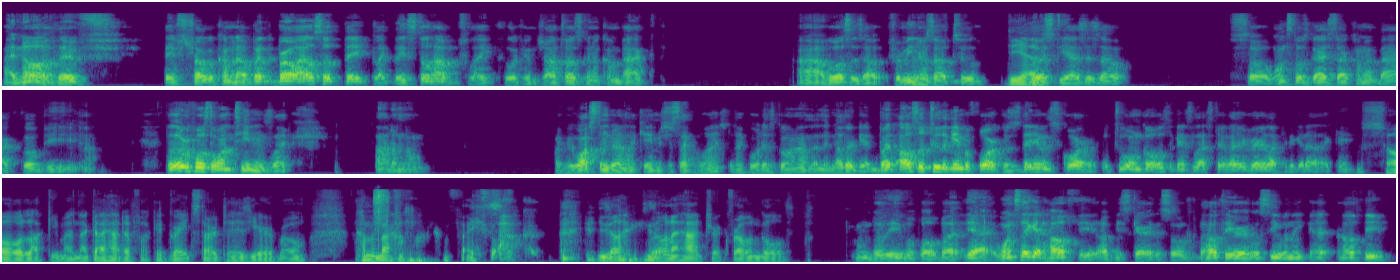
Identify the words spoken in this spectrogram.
I know they've they've struggled coming out, but bro, I also think like they still have like look, Jota is gonna come back. Uh, who else is out? Firmino's out too. Diaz. Luis Diaz is out. So once those guys start coming back, they'll be. The Liverpool's the one team is like, I don't know. Like we watched them during that game, it's just like what, like what is going on? And another game, but also to the game before because they didn't even score two own goals against Leicester. Like, they're very lucky to get out of that game. So lucky, man. That guy had a fucking great start to his year, bro. Coming back on face. Fuck, He's on, he's on a hat trick for own goals. unbelievable. But yeah, once they get healthy, I'll be scared. So the healthier, we'll see when they get healthy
